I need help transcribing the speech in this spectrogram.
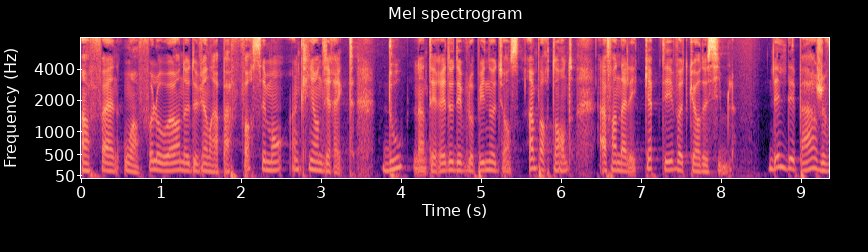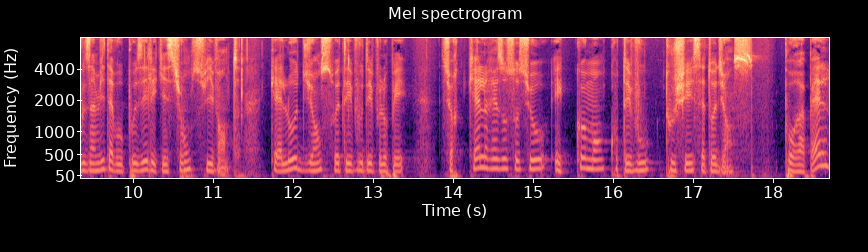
un fan ou un follower ne deviendra pas forcément un client direct. D'où l'intérêt de développer une audience importante afin d'aller capter votre cœur de cible. Dès le départ, je vous invite à vous poser les questions suivantes. Quelle audience souhaitez-vous développer? Sur quels réseaux sociaux et comment comptez-vous toucher cette audience? Pour rappel,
